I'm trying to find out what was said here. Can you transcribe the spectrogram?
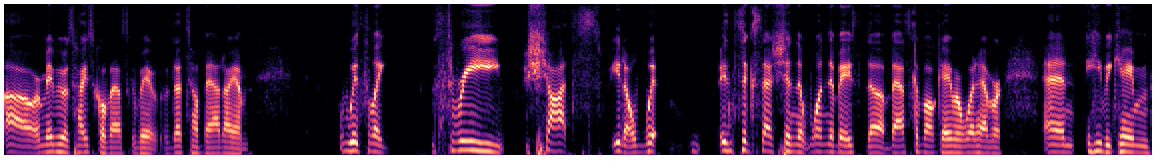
uh, or maybe it was high school basketball. That's how bad I am. With like three shots, you know, in succession that won the base the basketball game or whatever, and he became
